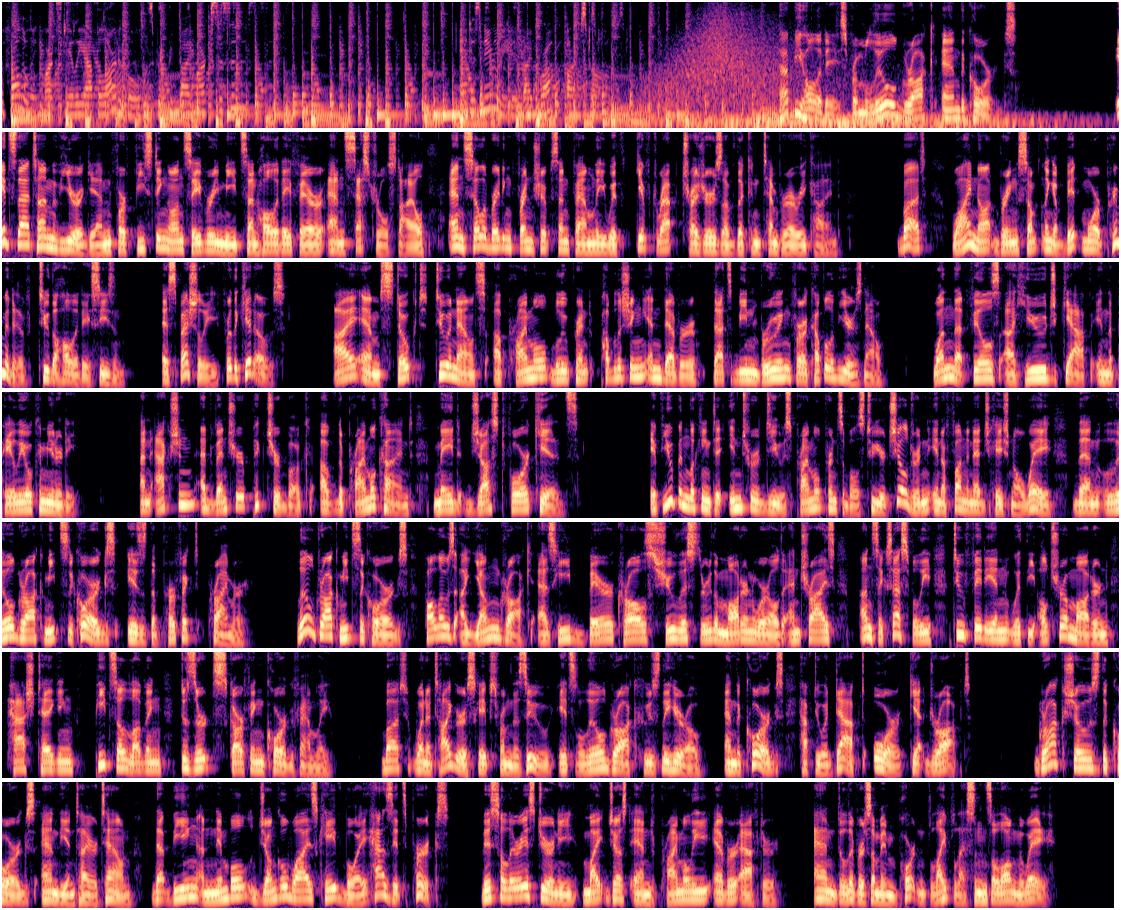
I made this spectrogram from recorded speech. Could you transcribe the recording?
The following Mark's Daily Apple article was written by Mark Sisson and is narrated by Brock Armstrong. Happy holidays from Lil Grok and the Korgs. It's that time of year again for feasting on savory meats and holiday fare ancestral style, and celebrating friendships and family with gift wrapped treasures of the contemporary kind. But why not bring something a bit more primitive to the holiday season, especially for the kiddos? I am stoked to announce a Primal Blueprint publishing endeavor that's been brewing for a couple of years now one that fills a huge gap in the paleo community. An action adventure picture book of the primal kind made just for kids. If you've been looking to introduce primal principles to your children in a fun and educational way, then Lil Grok Meets the Korgs is the perfect primer. Lil Grok Meets the Korgs follows a young Grok as he bear crawls shoeless through the modern world and tries, unsuccessfully, to fit in with the ultra modern, hashtagging, pizza loving, dessert scarfing Korg family. But when a tiger escapes from the zoo, it's Lil Grok who's the hero, and the Korgs have to adapt or get dropped. Grok shows the Korgs and the entire town that being a nimble, jungle wise cave boy has its perks. This hilarious journey might just end primally ever after, and deliver some important life lessons along the way.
